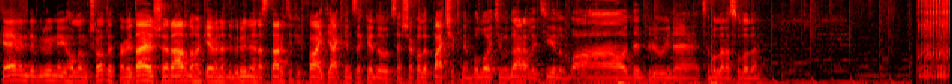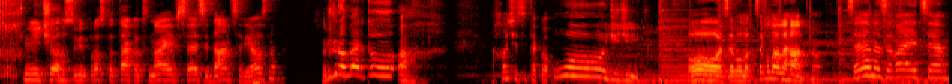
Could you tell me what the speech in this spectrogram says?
Кевін Дебрюйне і голландшоти. Пам'ятаю ще рарного Кевіна Дебрюйне на старті FIFA, як він закидував. Ще коли патчів не було, ті удари летіли. Вау, Дебрюйне. Це була насолода. Нічого собі, просто так от на і все, Зідан, серйозно? Роберто! Ах. А хочеться такого. О, GG. О, це було, це було елегантно. Це називається.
